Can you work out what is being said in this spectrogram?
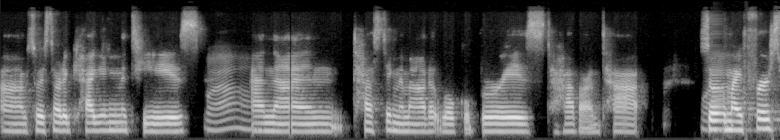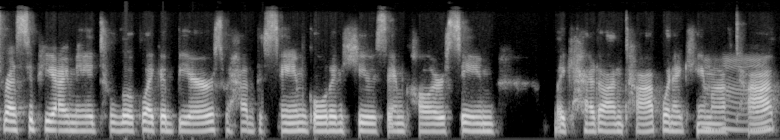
um, so I started kegging the teas wow. and then testing them out at local breweries to have on tap. So my first recipe I made to look like a beer, so it had the same golden hue, same color, same like head on top when it came uh-huh. off top,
